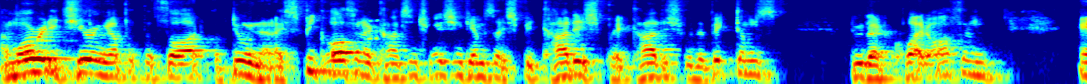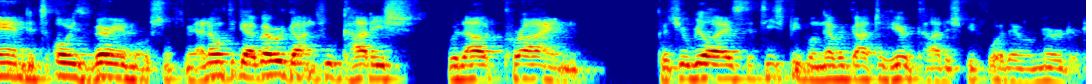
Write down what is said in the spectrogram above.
I'm already tearing up at the thought of doing that. I speak often at concentration camps. I speak Kaddish, pray Kaddish for the victims, do that quite often. And it's always very emotional for me. I don't think I've ever gotten through Kaddish without crying because you realize that these people never got to hear Kaddish before they were murdered.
